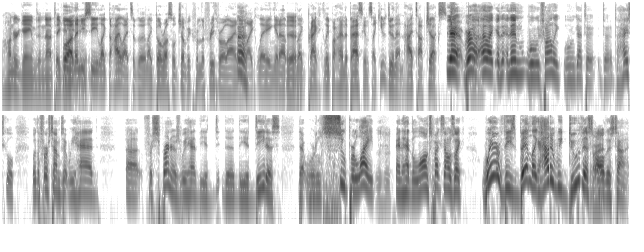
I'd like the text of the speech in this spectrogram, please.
hundred games and not taking. Well, any, and then you see like the highlights of the like Bill Russell jumping from the free throw line Uh. and like laying it up Yeah. like practically behind the basket. It's like he was doing that in high top chucks. yeah, bro. I like. And, and then when we finally when we got to, to, to high school, were the first times that we had uh, for sprinters, we had the the the Adidas that were super light Mm-hmm. and had the long spikes. And I was like, where have these been? Like, how did we do this all this time?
